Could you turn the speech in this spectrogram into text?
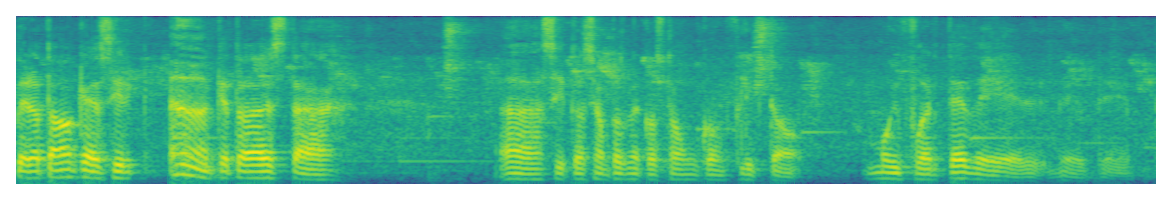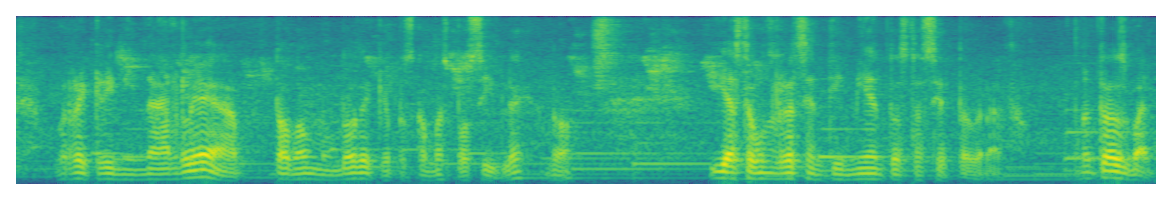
Pero tengo que decir que toda esta ah, situación pues me costó un conflicto muy fuerte de, de, recriminarle a todo el mundo de que pues cómo es posible, ¿no? Y hasta un resentimiento hasta cierto grado. Entonces bueno,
